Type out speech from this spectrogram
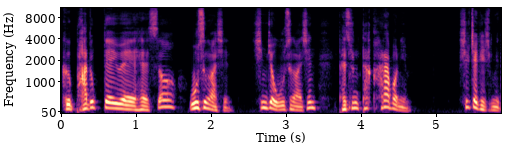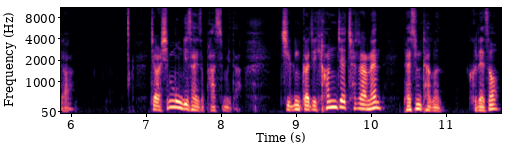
그 바둑대회에서 우승하신 심지어 우승하신 배순탁 할아버님 실제 계십니다. 제가 신문기사에서 봤습니다. 지금까지 현재 찾아낸 배순탁은 그래서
